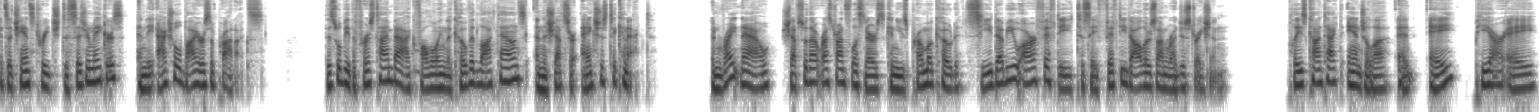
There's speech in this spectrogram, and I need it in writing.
it's a chance to reach decision makers and the actual buyers of products. This will be the first time back following the COVID lockdowns, and the chefs are anxious to connect. And right now, Chefs Without Restaurants listeners can use promo code CWR50 to save $50 on registration. Please contact Angela at APRATHER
